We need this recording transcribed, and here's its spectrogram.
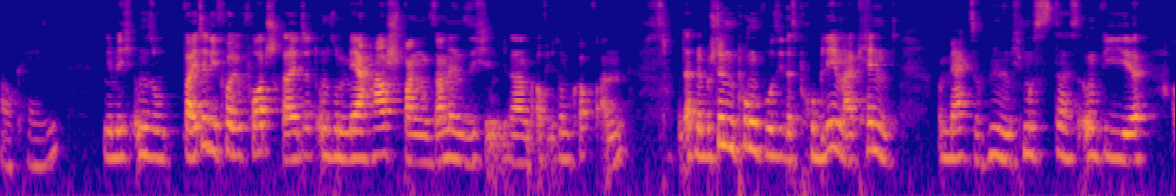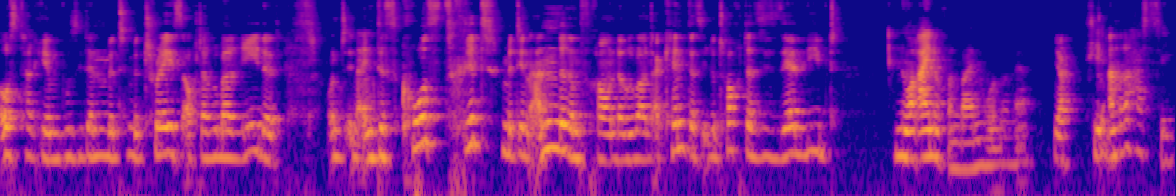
Okay. Nämlich umso weiter die Folge fortschreitet, umso mehr Haarspangen sammeln sich in ihrer, auf ihrem Kopf an. Und ab einem bestimmten Punkt, wo sie das Problem erkennt und merkt so, hm, ich muss das irgendwie austarieren, wo sie dann mit, mit Trace auch darüber redet und in einen Diskurs tritt mit den anderen Frauen darüber und erkennt, dass ihre Tochter sie sehr liebt. Nur eine von beiden wohl bemerkt. Ja, Die andere hasst sie.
